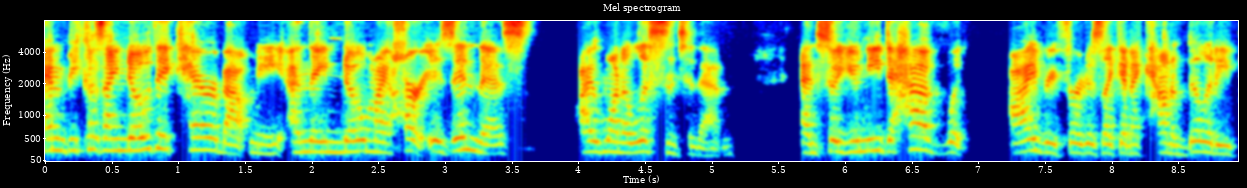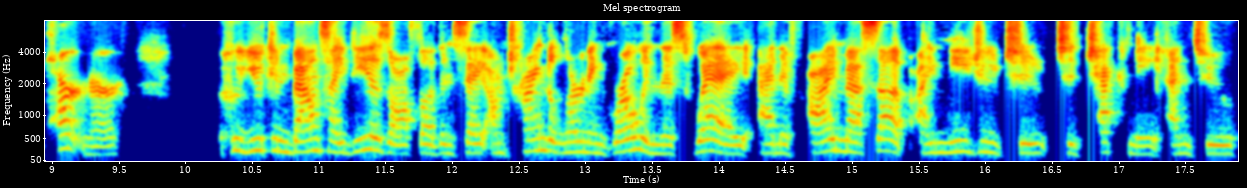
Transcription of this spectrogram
And because I know they care about me and they know my heart is in this, I want to listen to them. And so you need to have what I referred to as like an accountability partner who you can bounce ideas off of and say i'm trying to learn and grow in this way and if i mess up i need you to to check me and to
